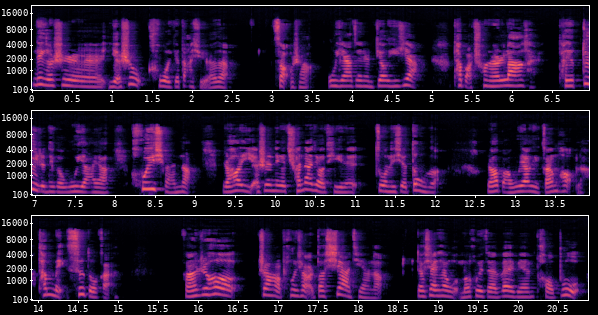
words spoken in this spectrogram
那个是也是和我一个大学的。早上乌鸦在那叼衣架，他把窗帘拉开，他就对着那个乌鸦呀挥拳呢，然后也是那个拳打脚踢的做那些动作，然后把乌鸦给赶跑了。他每次都赶，赶完之后正好碰巧到夏天了。到夏天，我们会在外边跑步。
